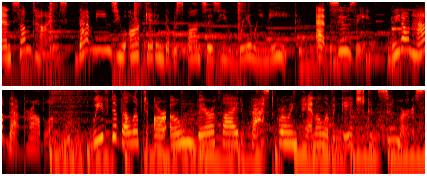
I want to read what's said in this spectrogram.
And sometimes that means you aren't getting the responses you really need. At Suzy, we don't have that problem. We've developed our own verified, fast growing panel of engaged consumers,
